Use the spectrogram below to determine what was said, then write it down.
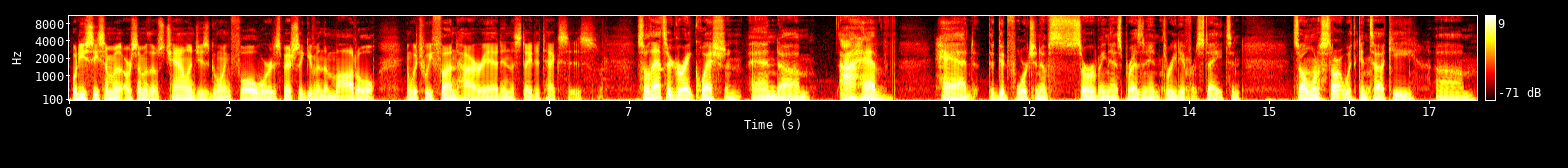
What do you see some of, are some of those challenges going forward, especially given the model in which we fund higher ed in the state of Texas? So that's a great question, and um, I have had the good fortune of serving as president in three different states, and so I want to start with Kentucky um,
